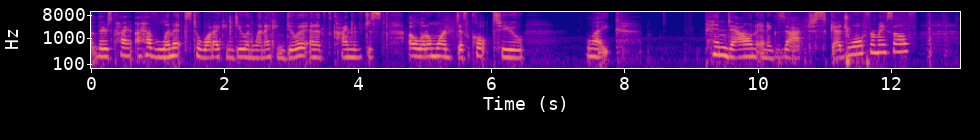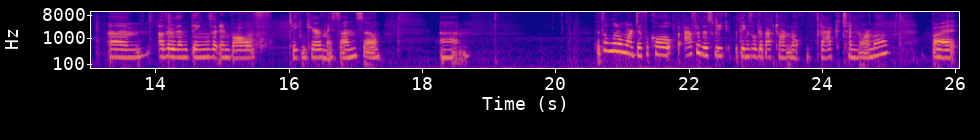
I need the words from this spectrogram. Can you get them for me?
there's kind I have limits to what I can do and when I can do it and it's kind of just a little more difficult to like pin down an exact schedule for myself um, other than things that involve taking care of my son. So um, it's a little more difficult. After this week, things will get back to back to normal. But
